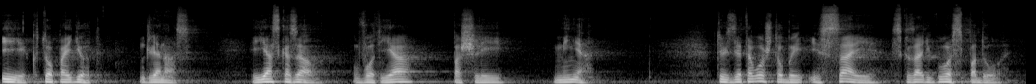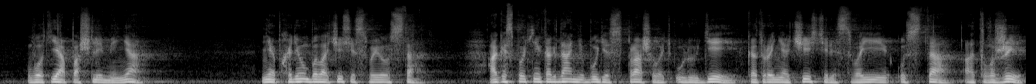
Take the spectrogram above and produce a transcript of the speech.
И кто пойдет для нас?» И я сказал, «Вот я, пошли меня». То есть для того, чтобы Исаии сказать Господу, «Вот я, пошли меня», необходимо было очистить свои уста. А Господь никогда не будет спрашивать у людей, которые не очистили свои уста от лжи,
